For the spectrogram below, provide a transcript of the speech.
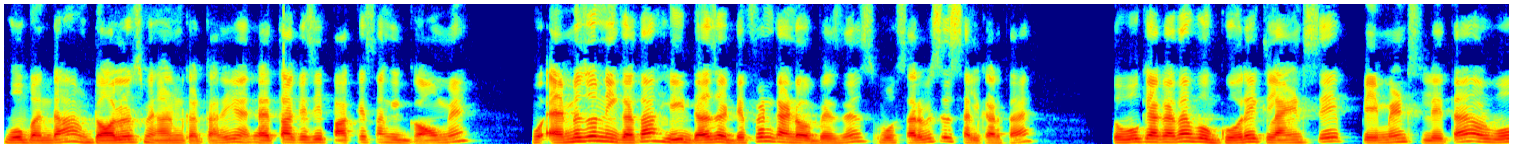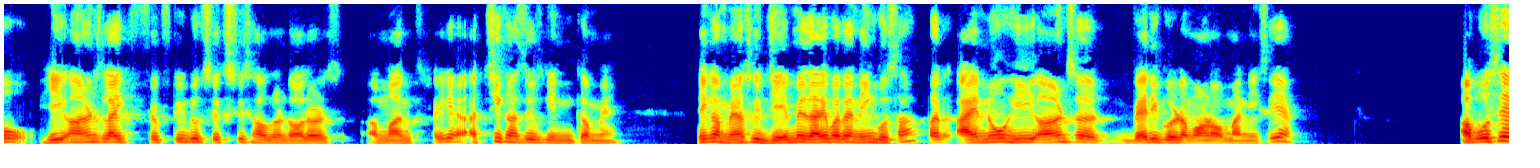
वो बंदा डॉलर्स में अर्न करता ठीक है? रहता किसी पाकिस्तान के गाँव में, वो अमेजोन नहीं करता। He does a different kind of business वो सर्विसेज़ सेल करता है। तो वो क्या करता है, वो गोरे क्लाइंट से पेमेंट्स लेता है और वो he earn like fifty to sixty thousand dollar month ठीक है? अच्छी खासी उसकी इनकम है। ठीक है मैं उसकी जेब में जारी पता नहीं घुसा पर I know he earn a very good amount of money सही है? अब उसे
